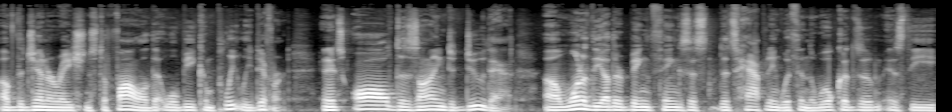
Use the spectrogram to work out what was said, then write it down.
of the generations to follow that will be completely different, and it's all designed to do that. Uh, one of the other big things that's that's happening within the wokeism is the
